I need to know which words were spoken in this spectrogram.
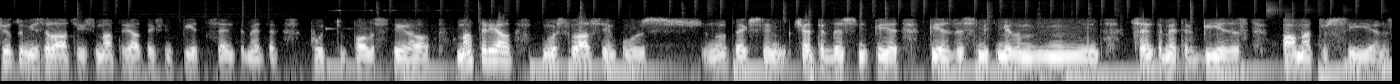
siltumizolācijas materiālu, teiksim, 5 cm putu polistirola materiālu uzklāsim uz nu, teiksim, 40, 50 cm biezas pamatu sienas.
